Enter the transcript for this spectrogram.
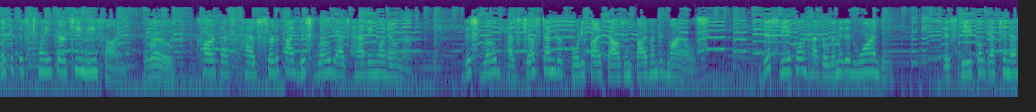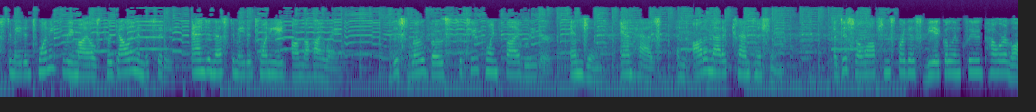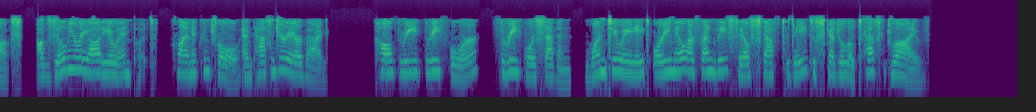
Look at this 2013 Nissan Rogue. Carfax has certified this Rogue as having one owner. This Rogue has just under 45,500 miles. This vehicle has a limited warranty. This vehicle gets an estimated 23 miles per gallon in the city, and an estimated 28 on the highway. This Rogue boasts a 2.5-liter engine, and has an automatic transmission. Additional options for this vehicle include power locks, auxiliary audio input, climate control and passenger airbag. Call 334-347-1288 or email our friendly sales staff today to schedule a test drive.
